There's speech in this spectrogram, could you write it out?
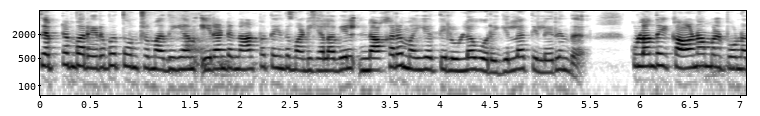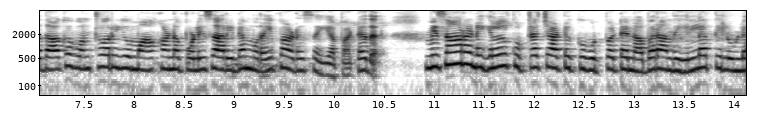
செப்டம்பர் இருபத்தொன்று மதியம் இரண்டு நாற்பத்தைந்து மணியளவில் நகர மையத்தில் உள்ள ஒரு இல்லத்திலிருந்து குழந்தை காணாமல் போனதாக ஒன்றாரியோ மாகாண போலீசாரிடம் முறைப்பாடு செய்யப்பட்டது. விசாரணையில் குற்றச்சாட்டுக்கு உட்பட்ட நபர் அந்த இல்லத்தில் உள்ள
